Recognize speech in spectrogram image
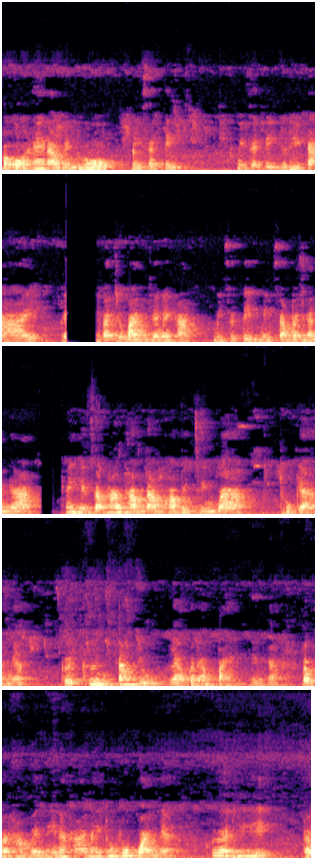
พระองค์ให้เราเป็นผู้มีสติ มีสติอยู่ที่กาย เป็นปัจจุบันใช่ไหมคะ มีสติมีสัมปชัญญะ ให้เห็นสภาพธรรมตามความเป็นจริงว่าทุกอย่างเนี่ยเกิดขึ้นตั้งอยู่แล้วก็ดับไปใช่ไหมคะเราก็ทำแบบนี้นะคะ ในทุกๆวันเนี่ยเพื่อที่เรา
